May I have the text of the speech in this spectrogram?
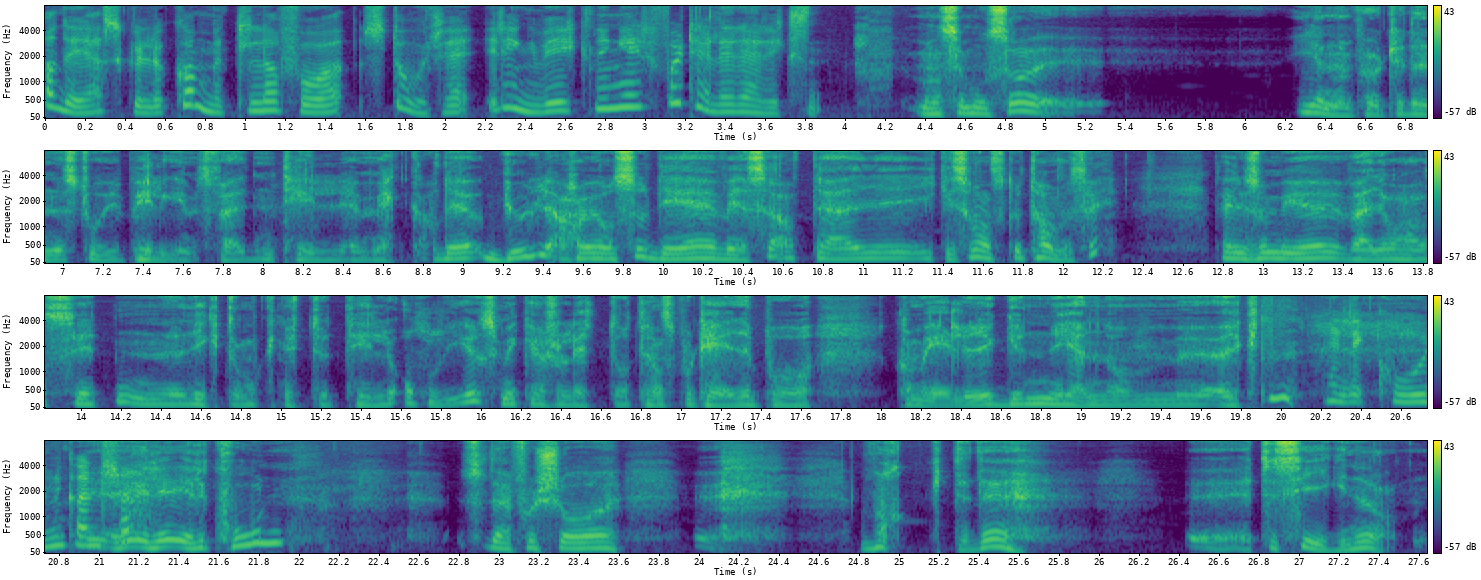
Og det skulle komme til å få store ringvirkninger, forteller Eriksen. Mansa Musa gjennomførte denne store pilegrimsferden til Mekka. Det, gull har jo også det ved seg at det er ikke så vanskelig å ta med seg. Det er liksom mye verre å ha sin rikdom knyttet til olje, som ikke er så lett å transportere på kamelryggen gjennom ørkenen. Eller korn, kanskje? Eller, eller korn. Så derfor så vakte det etter sigende, da,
